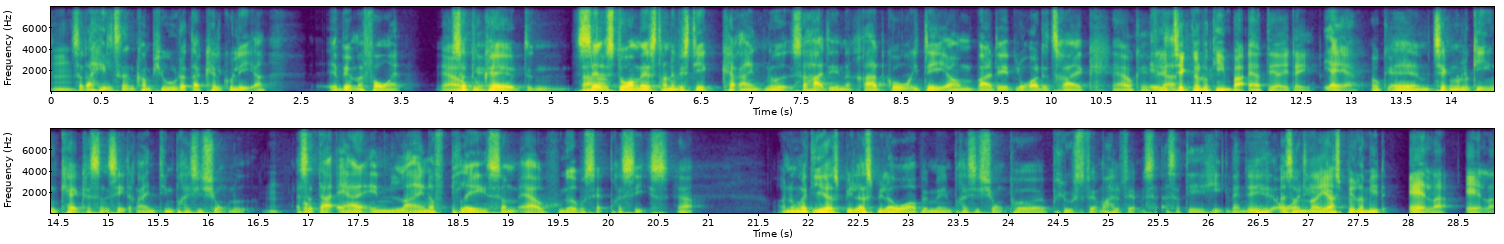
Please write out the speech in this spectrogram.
Mm. Så der er hele tiden en computer, der kalkulerer, øh, hvem er foran. Ja, Så okay. du kan, du, selv stormestrene, hvis de ikke kan regne den ud, så har de en ret god idé om, var det et lortetræk. Ja, okay. Fordi Eller- teknologien bare er der i dag. Ja, ja. Okay. Øhm, teknologien kan, kan sådan set regne din præcision ud. Mm. Altså, der er en line of play, som er 100% præcis. Ja. Og nogle af de her spillere spiller jo oppe med en præcision på øh, plus 95. Altså, det er helt Det, vanvittigt er, altså, når jeg spiller mit aller, aller,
